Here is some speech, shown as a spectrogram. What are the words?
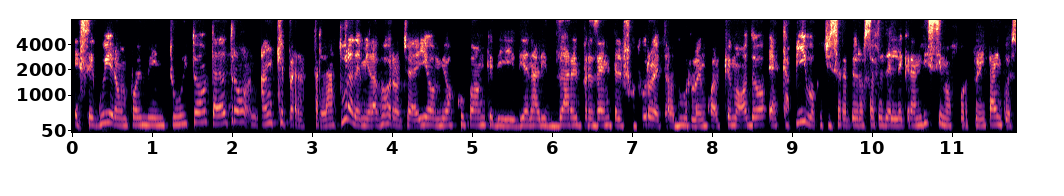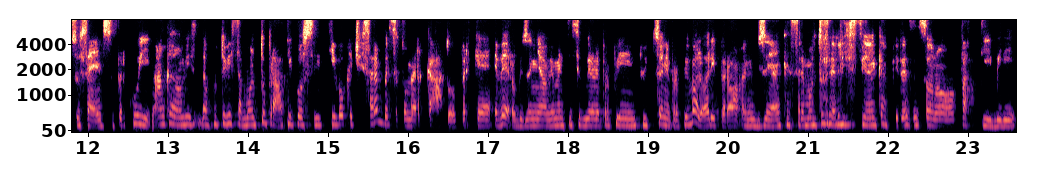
e seguire un po' il mio intuito. Tra l'altro anche per, per la natura del mio lavoro, cioè io mi occupo anche di, di, analizzare il presente e il futuro e tradurlo in qualche modo e capivo che ci sarebbero state delle grandissime opportunità in questo senso, per cui anche da un, da un punto di vista molto pratico sentivo che ci sarebbe stato mercato, perché è vero, bisogna ovviamente seguire le proprie intuizioni, i propri valori, però eh, bisogna anche essere molto realisti nel capire se sono fattibili.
